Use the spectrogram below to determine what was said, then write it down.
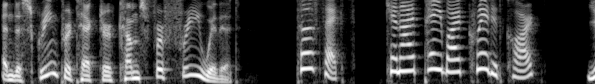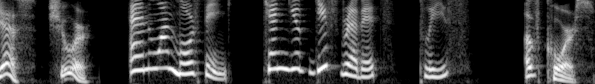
and the screen protector comes for free with it. Perfect. Can I pay by credit card? Yes, sure. And one more thing. Can you give wrap it, please? Of course.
